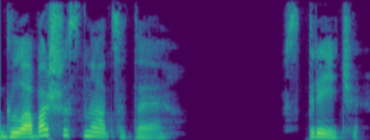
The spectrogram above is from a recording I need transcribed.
Глава 16. Встреча.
